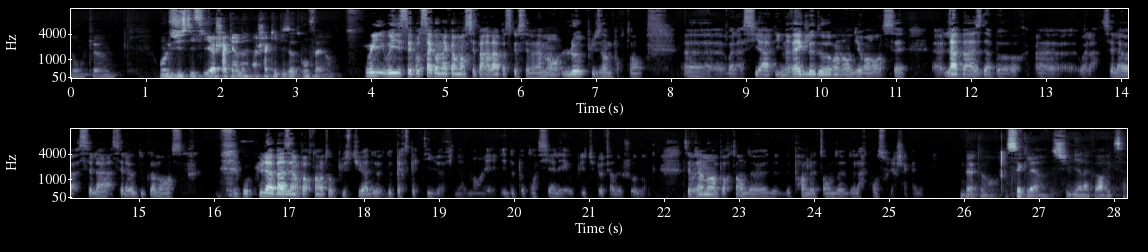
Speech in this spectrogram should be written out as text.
Donc on le justifie à, chacun, à chaque épisode qu'on fait. Hein. Oui, oui, c'est pour ça qu'on a commencé par là, parce que c'est vraiment le plus important. Euh, voilà, s'il y a une règle d'or en endurance, c'est euh, la base d'abord. Euh, voilà, c'est là, c'est là, c'est là où tout commence. au plus la base est importante, au plus tu as de, de perspectives finalement et, de potentiel, et au plus tu peux faire de choses. Donc, c'est vraiment important de, de, prendre le temps de, la reconstruire chaque année. D'accord, c'est clair. Je suis bien d'accord avec ça.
